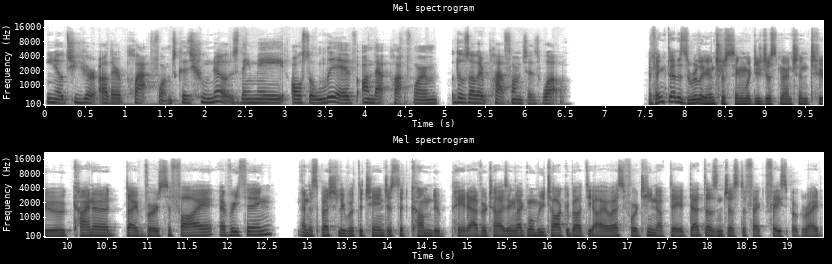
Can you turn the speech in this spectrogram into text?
you know, to your other platforms. Cause who knows, they may also live on that platform, those other platforms as well. I think that is really interesting what you just mentioned to kind of diversify everything. And especially with the changes that come to paid advertising. Like when we talk about the iOS 14 update, that doesn't just affect Facebook, right?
